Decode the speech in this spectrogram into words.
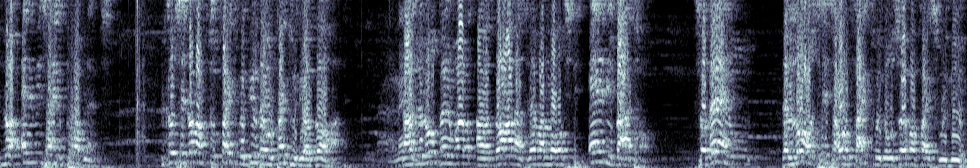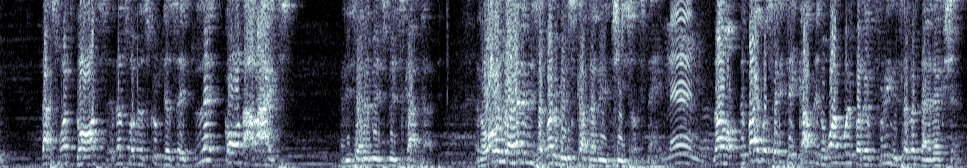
your enemies are in problems. Because they don't have to fight with you, they will fight with your God. Now you know very well our God has never lost any battle. So then the Lord says, I will fight with whosoever fights with you. That's what God says, that's what the scripture says. Let God arise and his enemies be scattered. And all your enemies are going to be scattered in Jesus' name. Amen. Now the Bible says they come in one way but they flee in seven direction.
